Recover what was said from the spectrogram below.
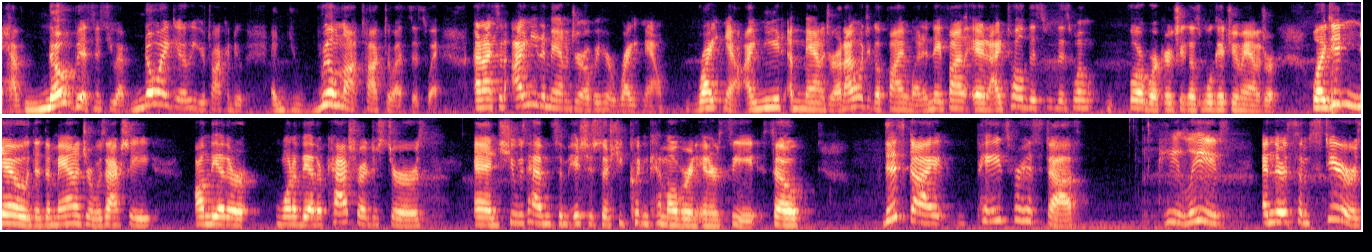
have no business. You have no idea who you're talking to, and you will not talk to us this way." And I said, "I need a manager over here right now." Right now, I need a manager, and I went to go find one. And they finally, and I told this this one floor worker, she goes, "We'll get you a manager." Well, I didn't know that the manager was actually on the other one of the other cash registers and she was having some issues so she couldn't come over and intercede. So this guy pays for his stuff he leaves and there's some stairs.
